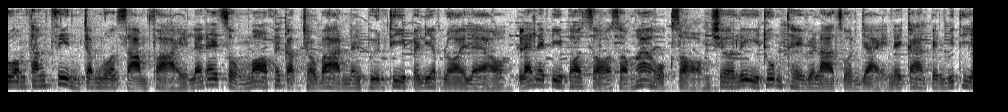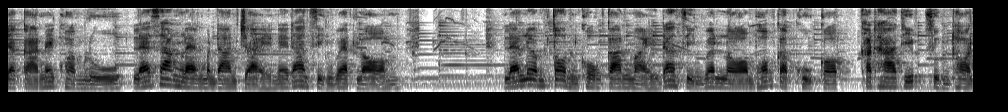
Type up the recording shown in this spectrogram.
รวมทั้งสิ้นจำนวน 3 ฝาย และได้ส่งมอบให้กับชาวบ้านในพื้นที่ไปเรียบร้อยแล้ว และในปีพศ 2562 เชอรี่ทุ่มเทเวลาส่วนใหญ่ในการเป็นวิทยาการให้ความรู้ และสร้างแรงบันดาลใจในด้านสิ่งแวดล้อม และเริ่มต้นโครงการใหม่ด้านสิ่งแวดล้อมพร้อมกับครูกอฟ คทาทิพย์สุนทร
